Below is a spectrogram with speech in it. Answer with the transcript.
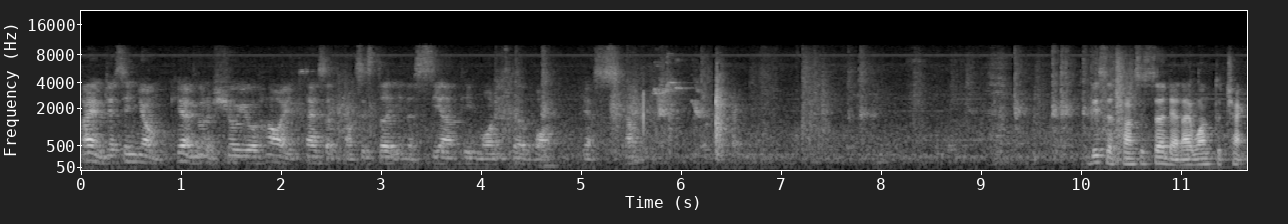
Hi, I'm Jason Yong. Here I'm going to show you how I test a transistor in a CRT monitor board. Yes, come. This is a transistor that I want to check.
